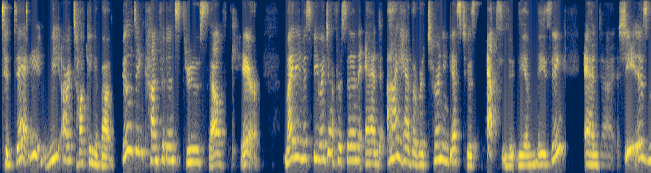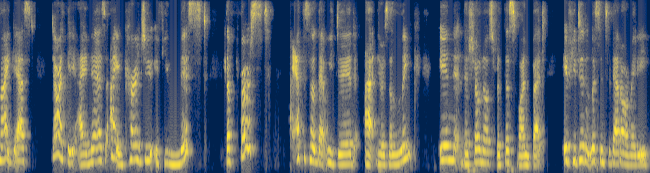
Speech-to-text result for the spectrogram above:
Today, we are talking about building confidence through self care. My name is Speedway Jefferson, and I have a returning guest who is absolutely amazing. And uh, she is my guest, Dorothy Inez. I encourage you, if you missed the first episode that we did, uh, there's a link in the show notes for this one. But if you didn't listen to that already,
